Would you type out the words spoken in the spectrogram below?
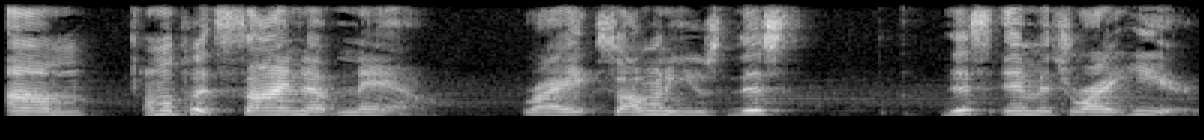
um I'm gonna put sign up now right? So I want to use this this image right here.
